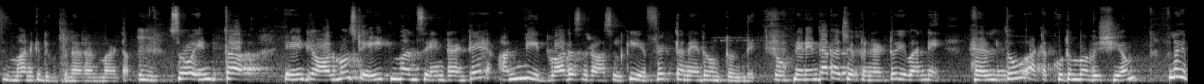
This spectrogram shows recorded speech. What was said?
సింహానికి దిగుతున్నారు అనమాట సో ఇంత ఏంటి ఆల్మోస్ట్ ఎయిట్ మంత్స్ ఏంటంటే అన్ని ద్వాదశ రాసులకి ఎఫెక్ట్ అనేది ఉంటుంది. నేను ఇందాక చెప్పినట్టు ఇవన్నీ హెల్త్ అట కుటుంబ విషయం అలాగే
